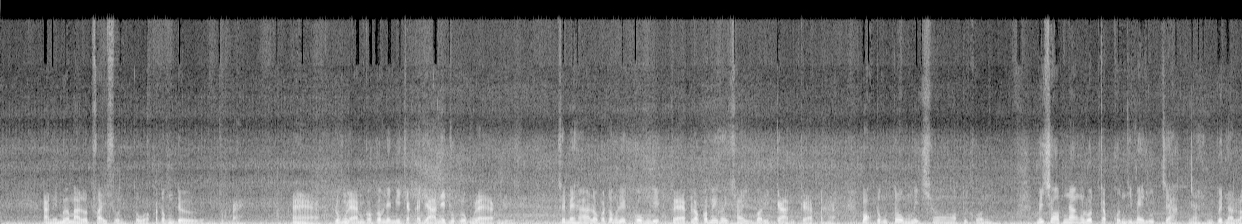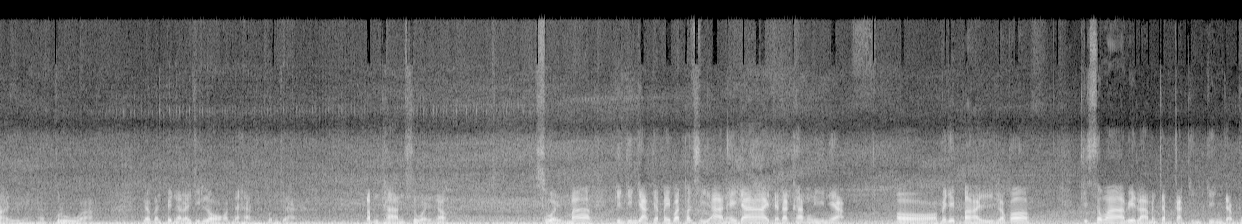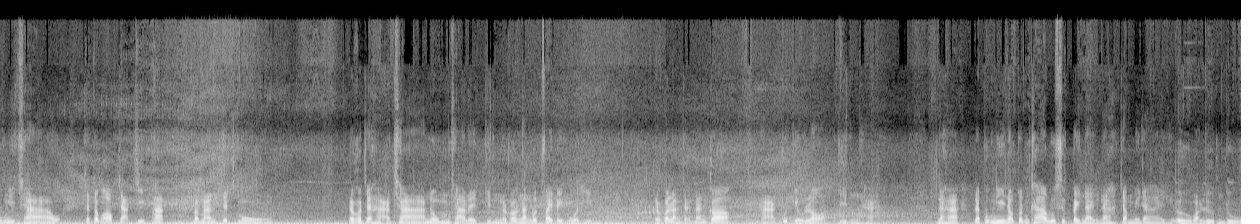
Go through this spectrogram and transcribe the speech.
อันในเมื่อมารถไฟส่วนตัวก็ต้องเดินถูกไหมอ่าโรงแรมก็ก็ไม่ได้มีจักรยานในทุกโรงแรมอยู่ใช่ไหมฮะเราก็ต้องเรียกกงเรียกแกร็บเราก็ไม่ค่อยใช้บริการแกร็บอะฮะบอกตรงๆไม่ชอบทุกคนไม่ชอบนั่งรถกับคนที่ไม่รู้จักไงมันเป็นอะไรนะกลัว แล้วมันเป็นอะไรที่หลอนนะฮะทุกคนจะลำธารสวยเนาะสวยมากจริง ๆ อยากจะไปวัดพระศรีอานให้ได้ แต่ถ้าครั้งนี้เนี่ยเออไม่ได้ไปแล้วก็ คิดซะว่าเวลามันจำกัดจริง ๆ แต่พรุ่งนี้เช้าจะต้องออกจากที่พักประมาณ7จ็ดโมงแล้วก็จะหาชานมชาอะไรกิน แล้วก็นั่งรถไฟไปหัวหิน แล้วก็หลังจากนั้นก็หาก๋วยเตี๋ยวหลอดกินค่ะ นะฮะแล้วพรุ่งนี้น้องต้นข้าวรู้สึกไปไหนนะจำไม่ได้เออว่าลืมดู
